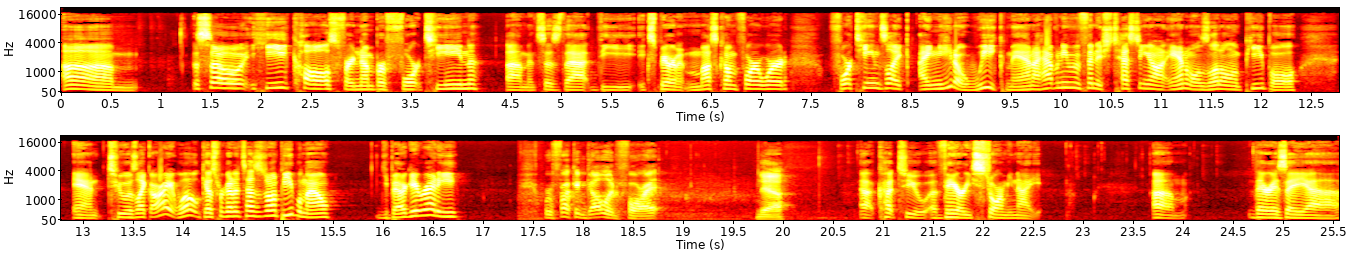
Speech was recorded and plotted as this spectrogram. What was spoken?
um, so he calls for number 14 um, and says that the experiment must come forward. 14's like, I need a week, man. I haven't even finished testing it on animals, let alone people. And 2 is like, all right, well, guess we're going to test it on people now. You better get ready. We're fucking going for it. Yeah. uh, cut to a very stormy night. Um, there is a uh,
